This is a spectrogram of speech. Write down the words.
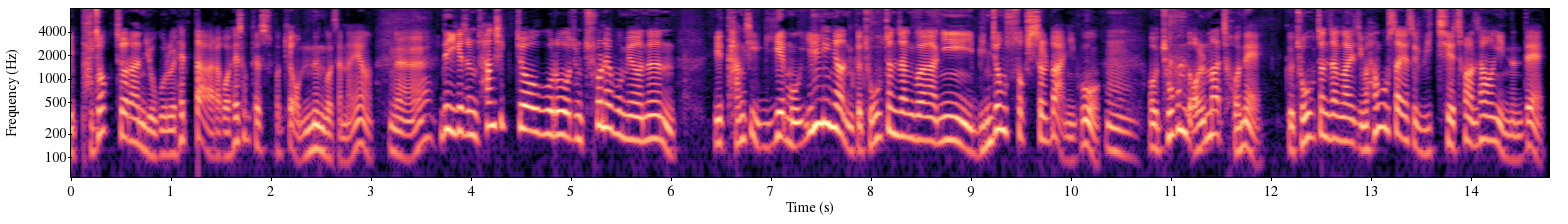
이 부적절한 요구를 했다라고 해석될 수밖에 없는 거잖아요. 네. 근데 이게 좀 상식적으로 좀 추론해 보면은 이 당시 이게 뭐 1, 2년 그러니까 조국 전 장관이 민정수석 시절도 아니고 음. 어, 조금 더 얼마 전에 그 조국 전 장관이 지금 한국 사회에서 위치에 처한 상황이 있는데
